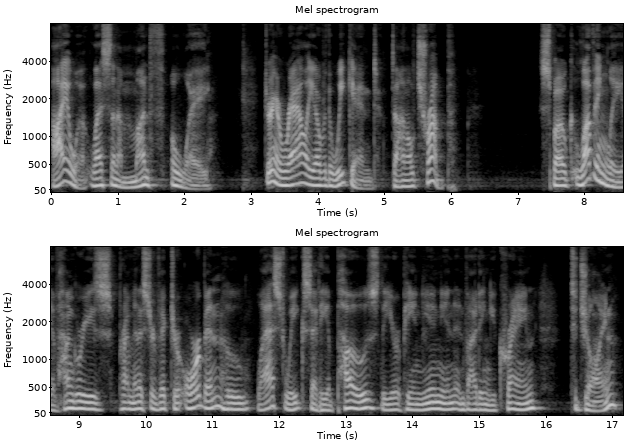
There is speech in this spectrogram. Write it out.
Iowa, less than a month away. During a rally over the weekend, Donald Trump spoke lovingly of Hungary's Prime Minister Viktor Orban, who last week said he opposed the European Union inviting Ukraine to join.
